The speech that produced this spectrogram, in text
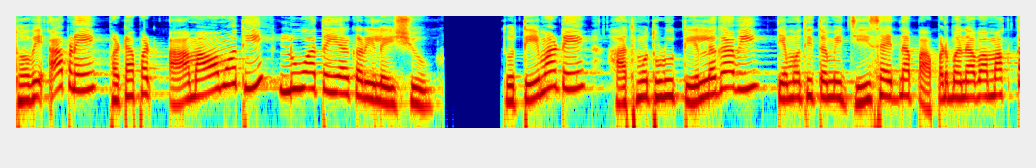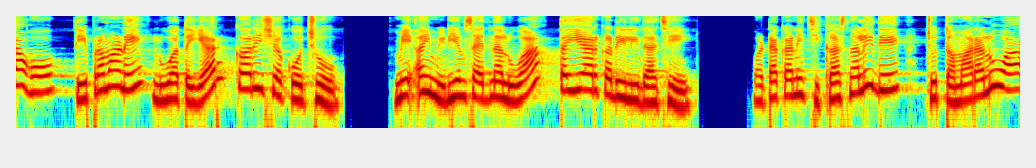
તો હવે આપણે ફટાફટ આ માવામાંથી લુવા તૈયાર કરી લઈશું. તો તે માટે હાથમાં થોડું તેલ લગાવી, તેમાંથી તમે જે સાઈઝના પાપડ બનાવવા માંગતા હો, તે પ્રમાણે લુવા તૈયાર કરી શકો છો. મેં અહીં મીડિયમ સાઈઝના લુવા તૈયાર કરી લીધા છે. બટાકાની ચિકાસના લીધે જો તમારા લુવા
